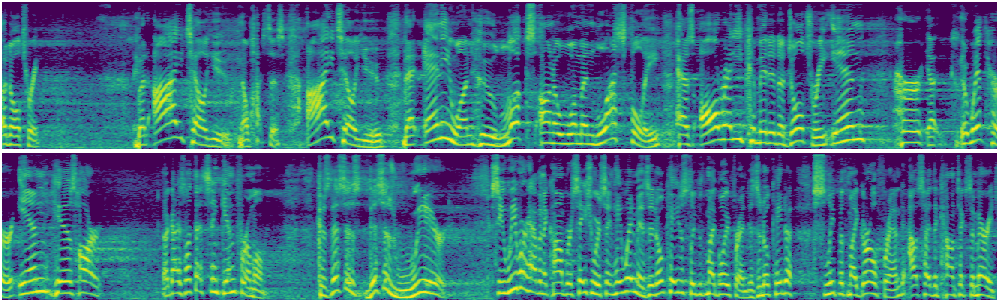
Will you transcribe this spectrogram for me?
adultery. But I tell you, now watch this. I tell you that anyone who looks on a woman lustfully has already committed adultery in her, uh, with her in his heart. Now, guys, let that sink in for a moment. Because this is, this is weird. See, we were having a conversation. We were saying, hey, wait a minute, is it okay to sleep with my boyfriend? Is it okay to sleep with my girlfriend outside the context of marriage?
